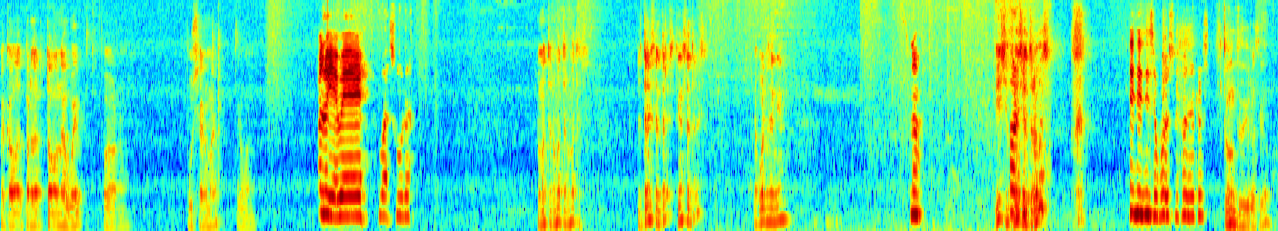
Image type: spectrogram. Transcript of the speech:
Acabo de perder toda una web por pushear mal, pero bueno. Me lo llevé, basura. Lo matas, lo matas, lo matas. ¿El 3, el 3? ¿Tienes el 3? ¿Las bolas de nieve? No. ¿Y si fue hacia sí. atrás? Sí, sí, sí, se fue, se fue de atrás. Todo un desgraciado.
